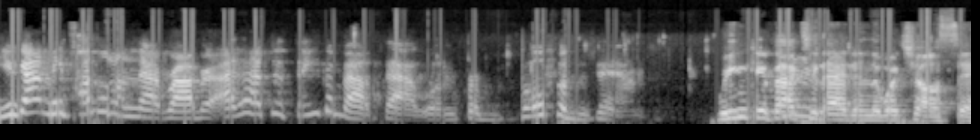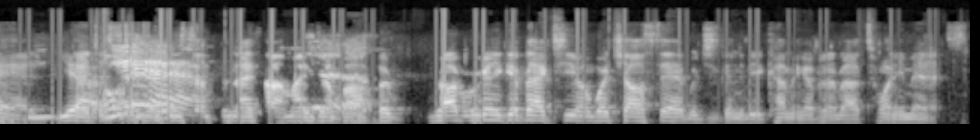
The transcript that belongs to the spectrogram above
You got me puzzled on that, Robert. I'd have to think about that one for both of them. We can get back to that in the what y'all said. Yeah. That just seemed to be Yeah. something I thought might jump Yeah. off. But Robert, we're going to get back to you on what y'all said, which is going to be coming up in about 20 minutes.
